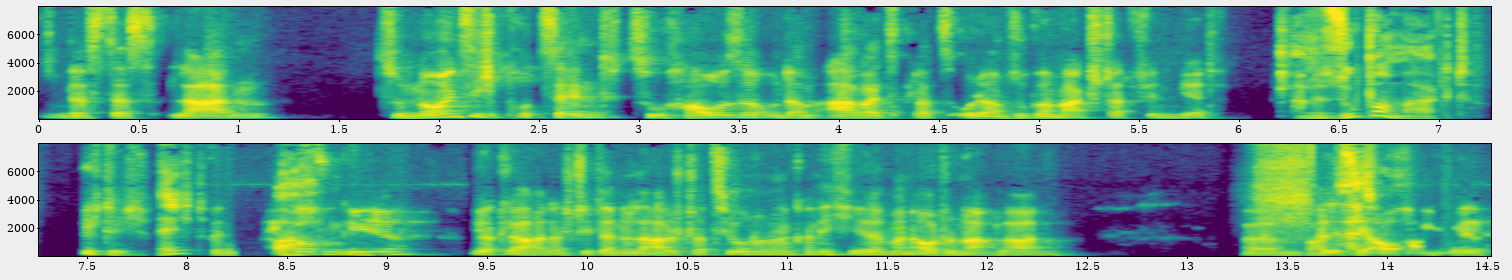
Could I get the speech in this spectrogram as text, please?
dass das Laden zu 90 Prozent zu Hause und am Arbeitsplatz oder am Supermarkt stattfinden wird. Am Supermarkt? Richtig. Echt? Wenn ich einkaufen Ach. gehe, ja klar, dann steht da eine Ladestation und dann kann ich hier mein Auto nachladen. Ähm, weil es also, ja auch eine,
